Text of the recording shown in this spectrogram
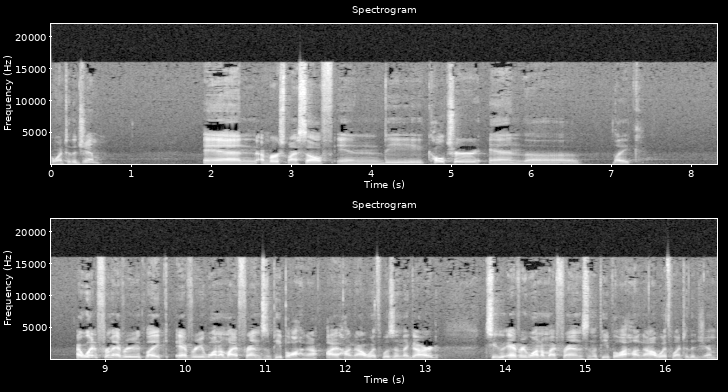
I went to the gym and immersed myself in the culture and the like I went from every like every one of my friends and people I hung out, I hung out with was in the guard to every one of my friends and the people I hung out with went to the gym.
